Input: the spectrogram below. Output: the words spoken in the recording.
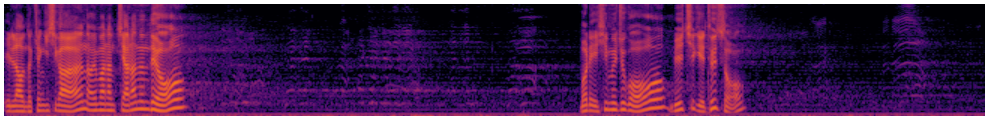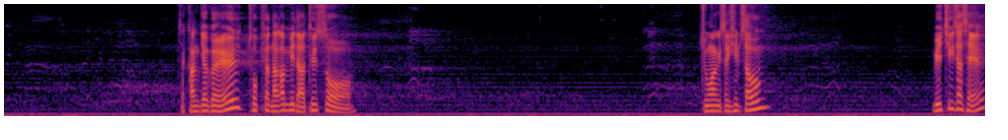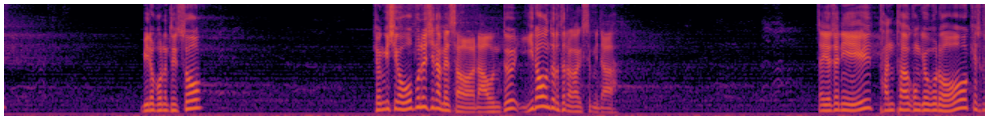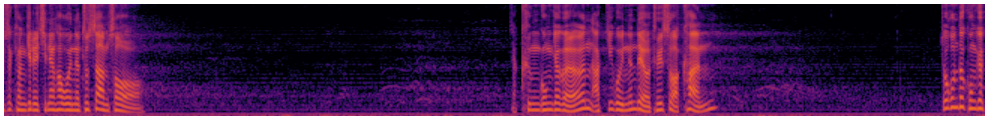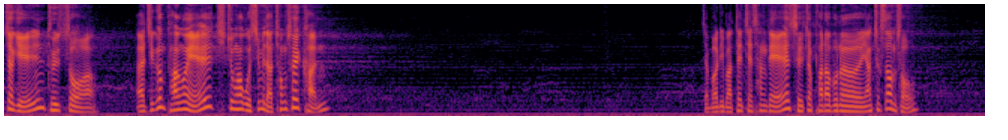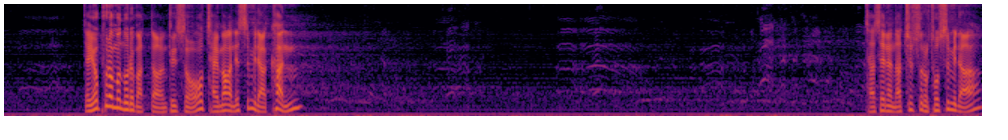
1라운드 경기 시간 얼마 남지 않았는데요. 머리에 힘을 주고 밀치기 들소. 자 간격을 좁혀 나갑니다. 들소. 중앙에서 힘싸움. 밀치기 자세. 밀어보는 들소. 경기 시간 5분을 지나면서 라운드 2라운드로 들어가겠습니다. 자 여전히 단타 공격으로 계속해서 경기를 진행하고 있는 두 싸움소. 큰 공격은 아끼고 있는데요. 들쏘와 칸. 조금 더 공격적인 들쏘. 아, 지금 방어에 집중하고 있습니다. 청소의 칸. 자, 머리 맞댄 채 상대 슬쩍 바라보는 양측 싸움소. 자, 옆으로 한번 노려봤던 들쏘 잘 막아냈습니다. 칸. 자세는 낮출수록 좋습니다.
